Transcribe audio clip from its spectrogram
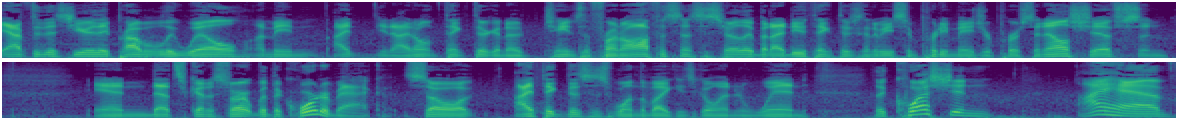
after this year they probably will. I mean, I you know I don't think they're going to change the front office necessarily, but I do think there's going to be some pretty major personnel shifts, and and that's going to start with the quarterback. So I think this is one the Vikings go in and win. The question I have,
